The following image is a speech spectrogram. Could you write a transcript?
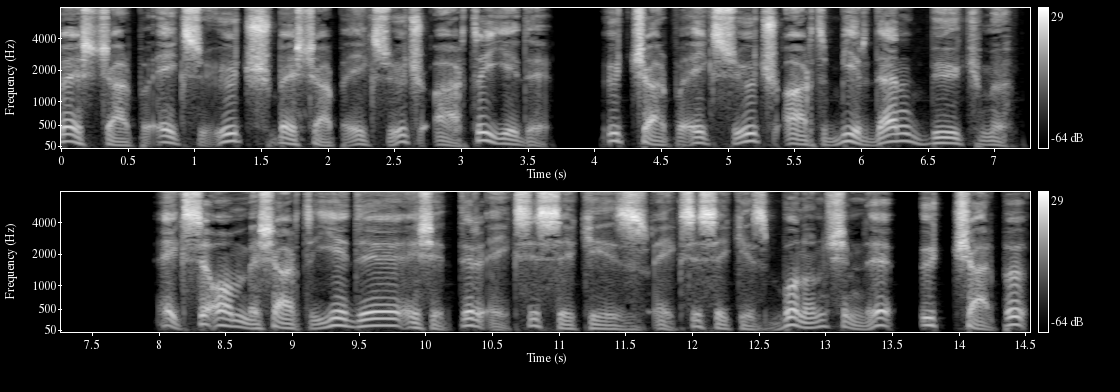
5 çarpı eksi 3, 5 çarpı eksi 3 artı 7. 3 çarpı eksi 3 artı 1'den büyük mü? Eksi 15 artı 7 eşittir eksi 8, eksi 8. Bunun şimdi 3 çarpı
